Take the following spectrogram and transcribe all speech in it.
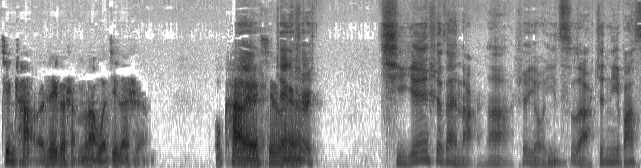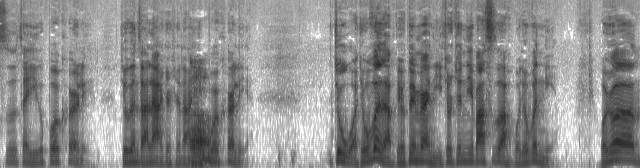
进场的这个什么了，我记得是，我看了新闻。这个事起因是在哪儿呢？是有一次啊，珍妮巴斯在一个播客里，就跟咱俩这似的，一个播客里，就我就问啊，比如对面你就珍妮巴斯啊，我就问你，我说。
